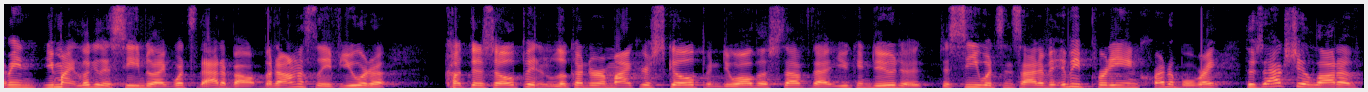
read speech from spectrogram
I mean, you might look at this seed and be like, what's that about? But honestly, if you were to cut this open and look under a microscope and do all the stuff that you can do to, to see what's inside of it, it'd be pretty incredible, right? There's actually a lot of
